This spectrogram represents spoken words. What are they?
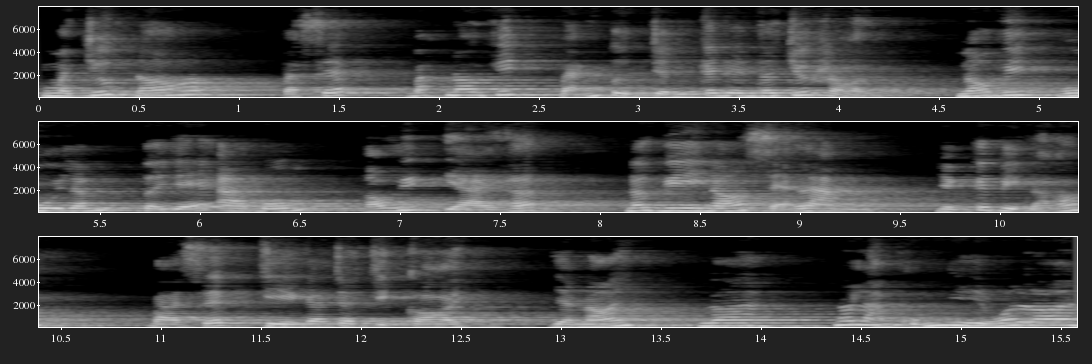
nhưng mà trước đó, bà sếp bắt nó viết bản tường trình cái đêm đó trước rồi. Nó viết vui lắm, tờ giấy A4 nó viết dài hết. Nó ghi nó sẽ làm những cái việc đó. Bà sếp chia ra cho chị coi và nói, Loan, nó làm cũng nhiều quá Loan.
